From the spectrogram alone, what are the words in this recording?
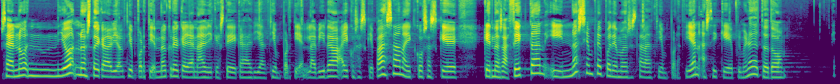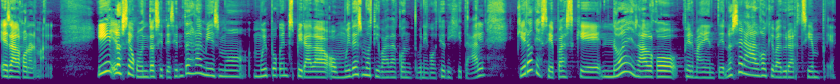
sea, yo no estoy cada día al 100%, no creo que haya nadie que esté cada día al 100%. La vida hay cosas que pasan, hay cosas que, que nos afectan y no siempre podemos estar al 100%, así que primero de todo es algo normal. Y lo segundo, si te sientes ahora mismo muy poco inspirada o muy desmotivada con tu negocio digital, quiero que sepas que no es algo permanente, no será algo que va a durar siempre.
